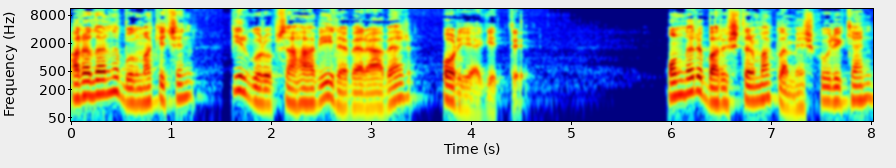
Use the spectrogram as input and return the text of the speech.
Aralarını bulmak için bir grup sahabiyle beraber oraya gitti. Onları barıştırmakla meşgul iken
